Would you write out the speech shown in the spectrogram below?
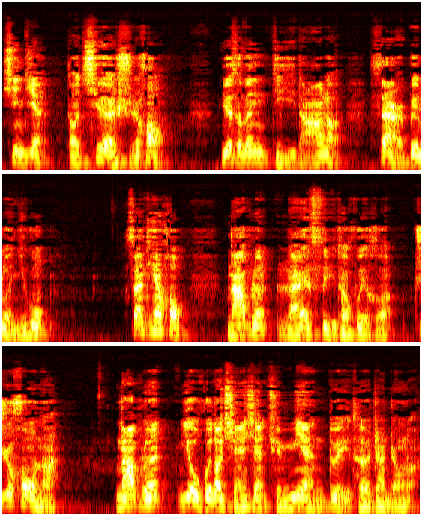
信件。到七月十号，约瑟芬抵达了塞尔贝洛尼宫。三天后，拿破仑来此与他会合。之后呢？拿破仑又回到前线去面对他的战争了。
